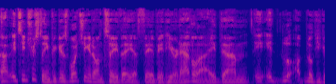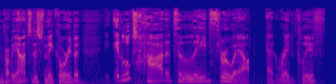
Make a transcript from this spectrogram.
uh, it's interesting because watching it on TV a fair bit here in Adelaide, um, it, it look, look, you can probably answer this for me, Corey, but it looks harder to lead throughout at Redcliffe.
